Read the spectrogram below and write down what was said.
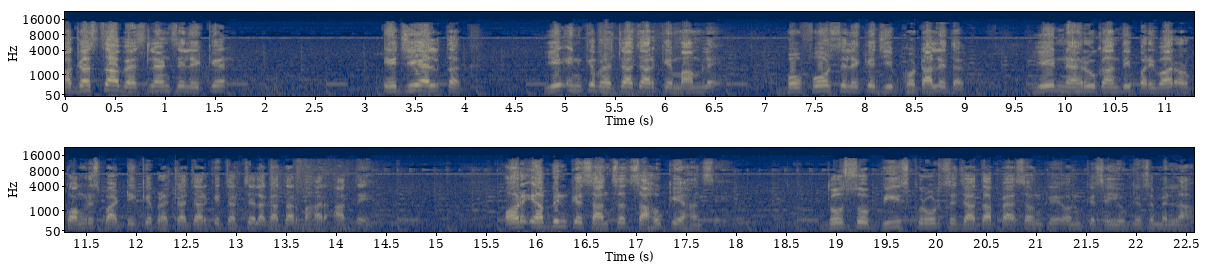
अगस्ता वेस्टलैंड से लेकर एजीएल तक ये इनके भ्रष्टाचार के मामले, बोफोर से लेकर जीप घोटाले तक ये नेहरू गांधी परिवार और कांग्रेस पार्टी के भ्रष्टाचार के चर्चे लगातार बाहर आते हैं। और अब इनके सांसद साहू के यहाँ से 220 करोड़ से ज़्यादा पैसा उनके और उनके सहयोगियों से मिलना,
